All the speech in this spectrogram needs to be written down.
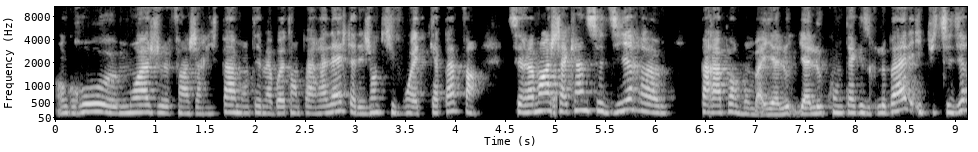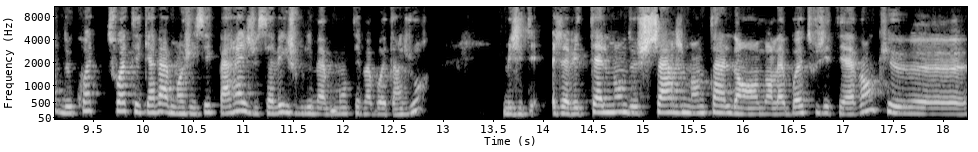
en gros euh, moi je, enfin j'arrive pas à monter ma boîte en parallèle. Tu as des gens qui vont être capables. Enfin c'est vraiment à chacun de se dire par rapport bon bah il y a le il y a le contexte global et puis de se dire de quoi toi tu es capable. Moi je sais que pareil, je savais que je voulais monter ma boîte un jour, mais j'étais j'avais tellement de charge mentale dans dans la boîte où j'étais avant que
